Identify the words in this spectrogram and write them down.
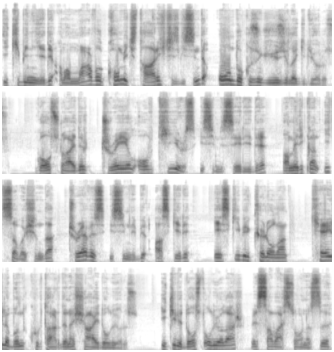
2007 ama Marvel Comics tarih çizgisinde 19. yüzyıla gidiyoruz. Ghost Rider Trail of Tears isimli seride Amerikan İç Savaşı'nda Travis isimli bir askeri eski bir köle olan Caleb'ın kurtardığına şahit oluyoruz. İkili dost oluyorlar ve savaş sonrası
